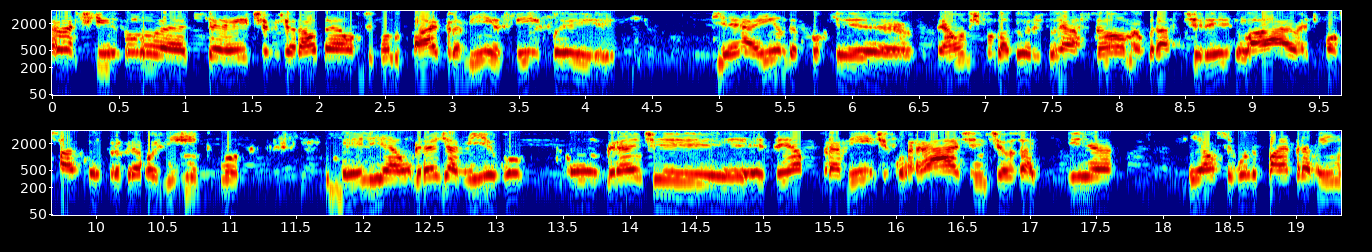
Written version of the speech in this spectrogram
eu acho que ídolo é diferente. O Geraldo é um segundo pai para mim, assim, foi que é ainda, porque é um dos fundadores do Reação, meu braço direito lá, é responsável pelo programa olímpico. Ele é um grande amigo, um grande exemplo para mim de coragem, de ousadia, e é um segundo pai para mim.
